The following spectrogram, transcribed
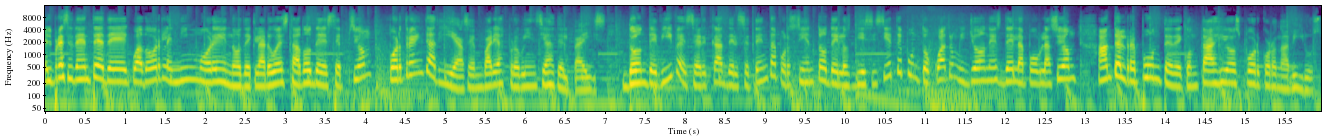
El presidente de Ecuador, Lenín Moreno, declaró estado de excepción por 30 días en varias provincias del país, donde vive cerca del 70% de los 17.4 millones de la población ante el repunte de contagios por coronavirus.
